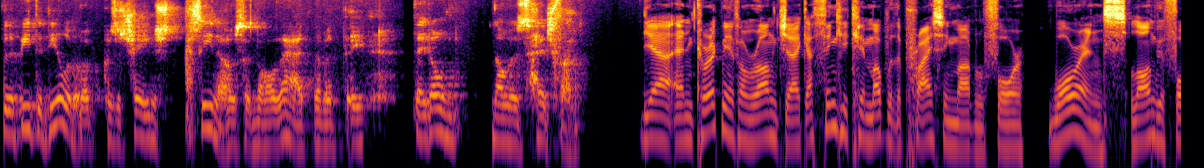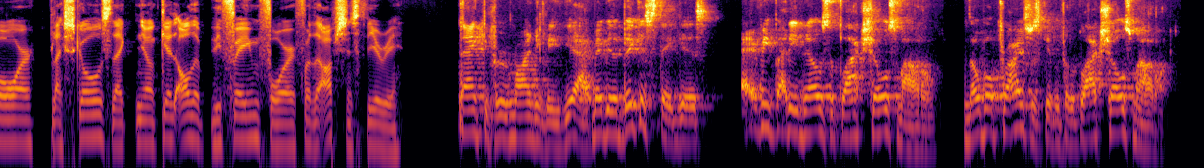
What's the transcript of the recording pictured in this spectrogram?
for the Beat the Dealer book because it changed casinos and all that, but they they don't know his hedge fund. Yeah, and correct me if I'm wrong, Jack. I think he came up with a pricing model for warrants long before Black Scholes, like you know, get all the, the fame for for the options theory. Thank you for reminding me. Yeah, maybe the biggest thing is everybody knows the Black Scholes model. Nobel Prize was given for the Black Scholes model.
